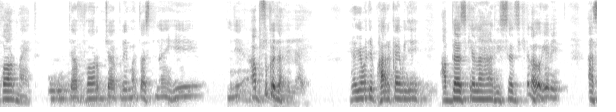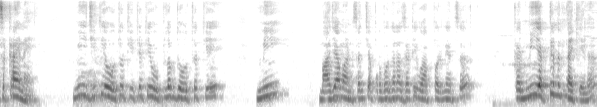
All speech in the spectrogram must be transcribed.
फॉर्म आहेत त्या फॉर्मच्या प्रेमात असणं हे म्हणजे आपसुकं झालेलं आहे. ह्याच्यामध्ये फार काय म्हणजे अभ्यास केला रिसर्च केला वगैरे असं काय नाही. मी जिथे होतो तिथे ते उपलब्ध होतं ते मी माझ्या माणसांच्या प्रबोधनासाठी वापरण्याचं काय मी एकट्यानंच नाही केलं.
